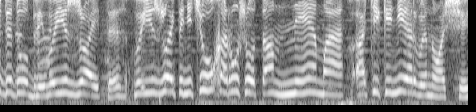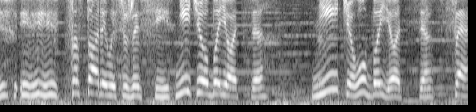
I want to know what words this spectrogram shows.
Люди добрі, виїжджайте, виїжджайте, нічого хорошого там нема, а тільки нерви наші. І состарились уже всі. Нічого бояться. Нічого бояться. Все.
